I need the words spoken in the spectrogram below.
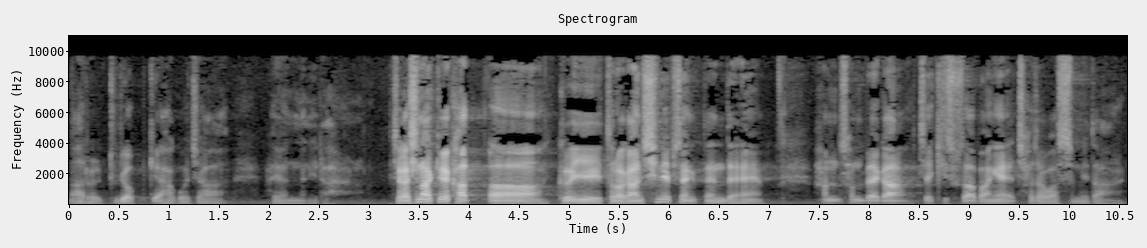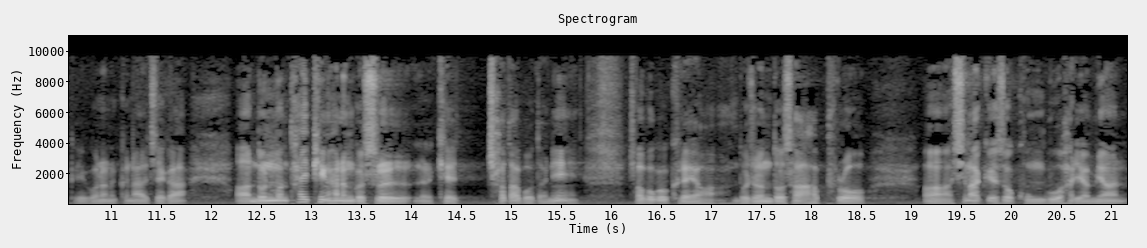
나를 두렵게 하고자 하였느니라. 제가 신학교에 갓, 어, 그, 들어간 신입생 때인데, 한 선배가 제 기숙사방에 찾아왔습니다. 그리고는 그날 제가 어, 논문 타이핑하는 것을 이렇게 쳐다보더니 저보고 그래요. 노전도사 앞으로 어, 신학교에서 공부하려면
